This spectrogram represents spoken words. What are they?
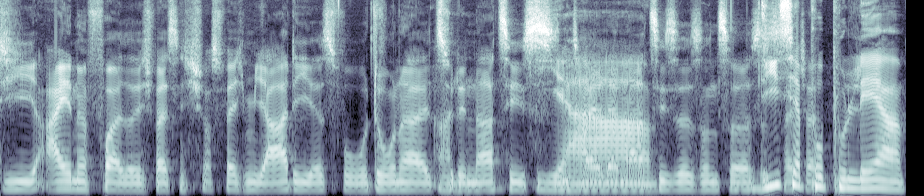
die eine Folge, also ich weiß nicht, aus welchem Jahr die ist, wo Donald zu den Nazis ja. ein Teil der Nazis ist und so. Das Die ist ja halt- populär.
